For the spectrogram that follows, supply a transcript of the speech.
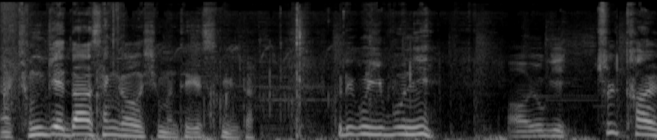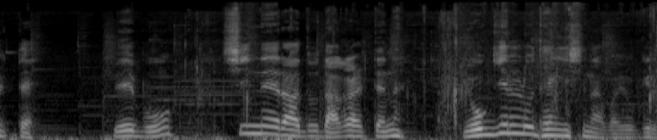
아, 경계다 생각하시면 되겠습니다. 그리고 이분이 어, 여기 출타할 때 외부 시내라도 나갈 때는 요 길로 다니시나 봐요. 요 길로.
